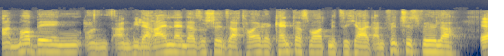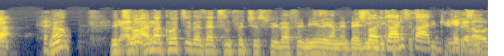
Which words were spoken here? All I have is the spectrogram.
an Mobbing und an, wie der Rheinländer so schön sagt, Holger kennt das Wort mit Sicherheit, an Fitschesfühler. Ja. Ne? Willst Ja, du also, einmal äh, kurz übersetzen, Fitschesfühler für Miriam in Berlin? Ich wollte gerade fragen. Ja, genau.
